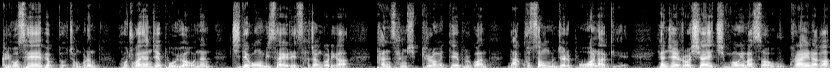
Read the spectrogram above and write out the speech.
그리고 새해 벽두 정부는 호주가 현재 보유하고 있는 지대공 미사일의 사정거리가 단 30km에 불과한 낙후성 문제를 보완하기 위해 현재 러시아의 침공에 맞서 우크라이나가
